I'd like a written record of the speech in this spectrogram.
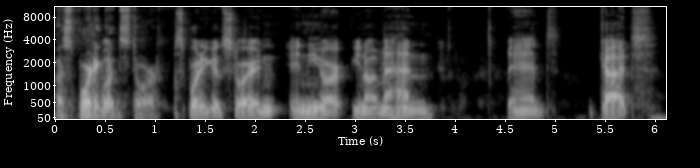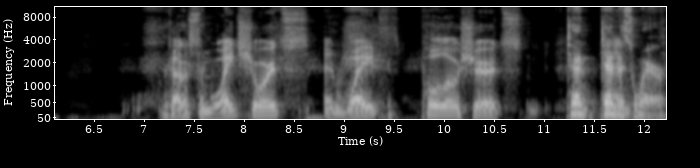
A sporting What- goods store. sporting goods store in, in New York, you know, in Manhattan, and got got us some white shorts and white polo shirts. Ten- tennis And- wear.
